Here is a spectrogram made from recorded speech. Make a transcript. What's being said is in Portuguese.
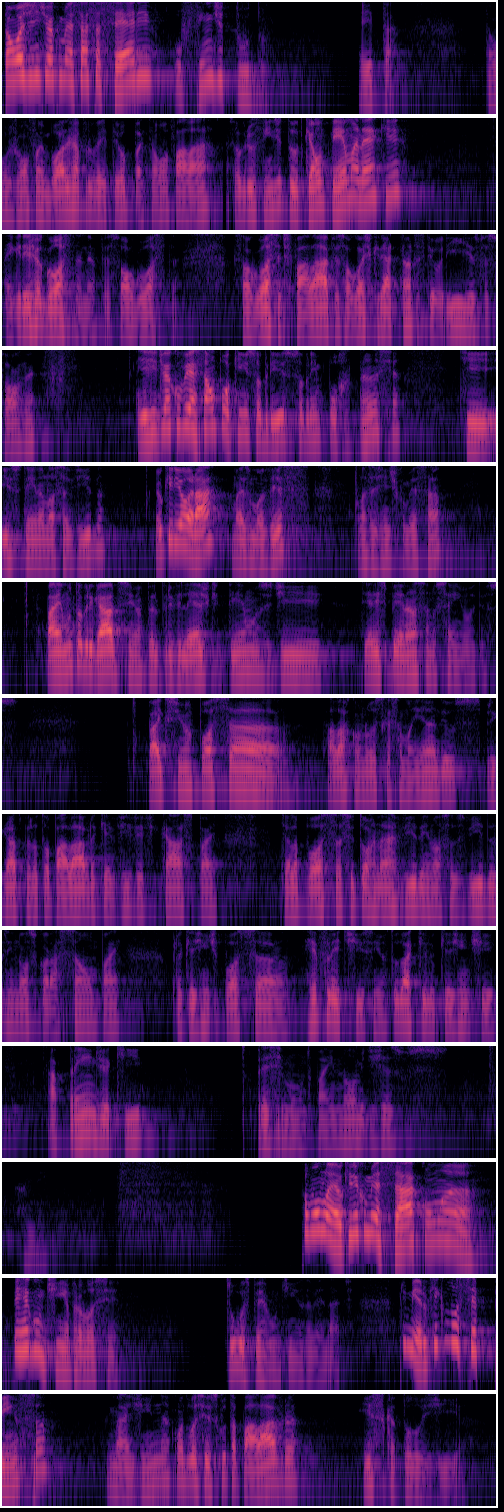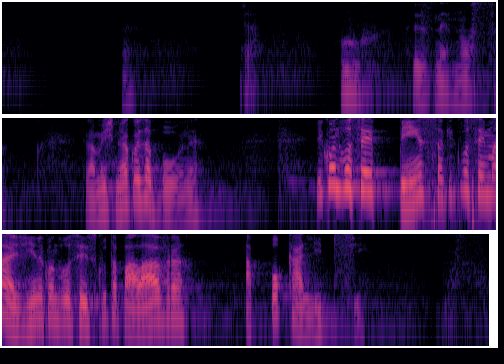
Então hoje a gente vai começar essa série, O Fim de Tudo. Eita. Então o João foi embora, já aproveitei, opa, então vou falar sobre o fim de tudo, que é um tema, né, que a igreja gosta, né? O pessoal gosta. O pessoal gosta de falar, o pessoal gosta de criar tantas teorias, o pessoal, né? E a gente vai conversar um pouquinho sobre isso, sobre a importância que isso tem na nossa vida. Eu queria orar mais uma vez, antes da gente começar. Pai, muito obrigado, Senhor, pelo privilégio que temos de ter a esperança no Senhor, Deus. Pai, que o Senhor possa falar conosco essa manhã, Deus. Obrigado pela tua palavra que é viva e eficaz, Pai. Que ela possa se tornar vida em nossas vidas, em nosso coração, Pai, para que a gente possa refletir, Senhor, tudo aquilo que a gente aprende aqui para esse mundo, Pai, em nome de Jesus. Amém. Então vamos lá, eu queria começar com uma perguntinha para você. Duas perguntinhas, na verdade. Primeiro, o que você pensa imagina, quando você escuta a palavra escatologia. Já. Uh, às vezes, né? Nossa. Geralmente não é coisa boa, né? E quando você pensa, o que você imagina quando você escuta a palavra apocalipse? Nossa.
